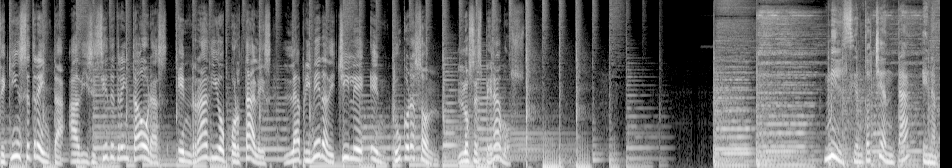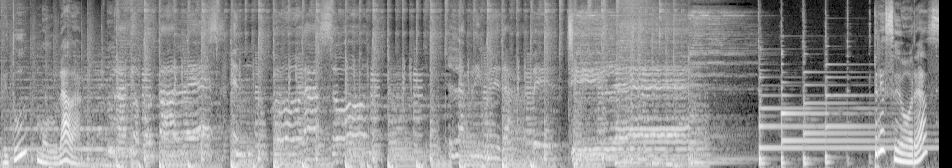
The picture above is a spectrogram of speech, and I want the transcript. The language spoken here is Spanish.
de 15.30 a 17.30 horas en Radio Portales, la primera de Chile en tu corazón. Los esperamos. 1180 en amplitud modulada. Radio Portales en tu corazón, la primera de Chile. 13 horas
